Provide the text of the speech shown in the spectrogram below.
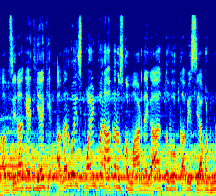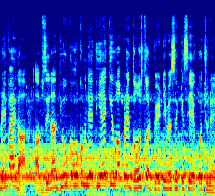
अब जीना कहती है कि अगर वो इस पॉइंट पर आकर उसको मार देगा तो वो कभी सिया को ढूंढ नहीं पाएगा। अब जीना क्यों को हुक्म देती है कि वो अपने दोस्त और बेटी में से किसी एक को चुने?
